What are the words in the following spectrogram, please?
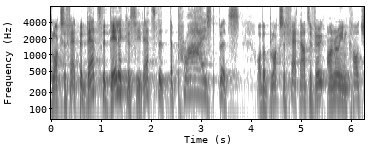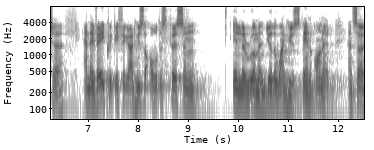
blocks of fat. But that's the delicacy, that's the, the prized bits are the blocks of fat. Now, it's a very honoring culture, and they very quickly figure out who's the oldest person in the room, and you're the one who's then honored. And so,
